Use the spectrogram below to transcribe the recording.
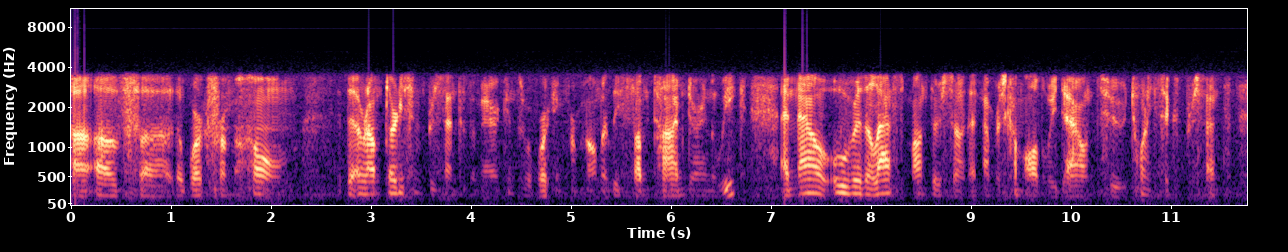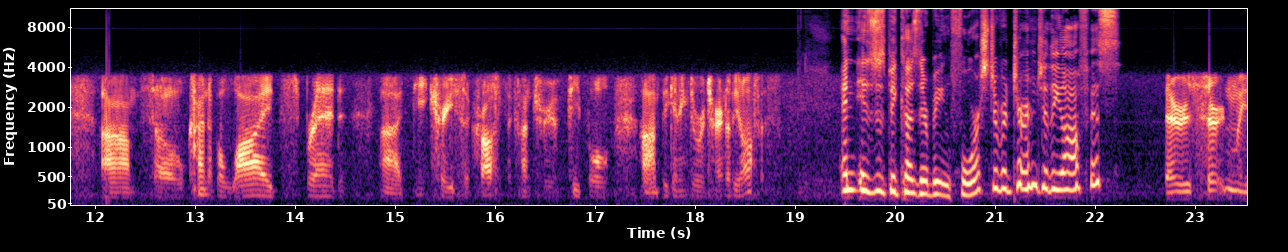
uh, of uh, the work from home, the, around 37% of Americans were working from home at least some time during the week. And now, over the last month or so, that number's come all the way down to 26%. Um, so, kind of a widespread uh, decrease across the country of people uh, beginning to return to the office. And is this because they're being forced to return to the office? There certainly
